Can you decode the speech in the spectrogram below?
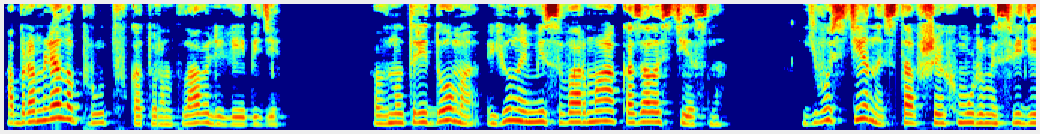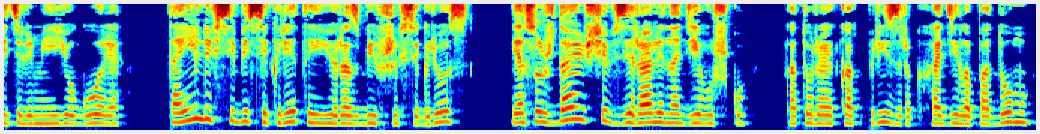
обрамляла пруд, в котором плавали лебеди. Внутри дома юная мисс Варма оказалась тесно. Его стены, ставшие хмурыми свидетелями ее горя, таили в себе секреты ее разбившихся грез и осуждающе взирали на девушку, которая как призрак ходила по дому,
